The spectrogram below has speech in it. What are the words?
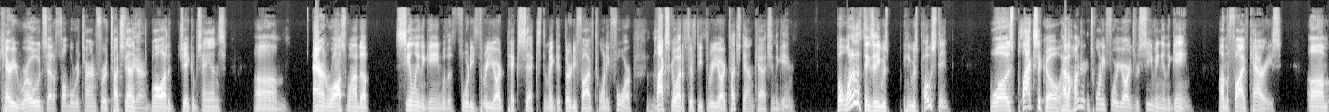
Kerry Rhodes had a fumble return for a touchdown. He yeah. the ball out of Jacobs' hands. Um, Aaron Ross wound up sealing the game with a 43 yard pick six to make it 35 24. Mm-hmm. Plaxico had a 53 yard touchdown catch in the game. But one of the things that he was he was posting was Plaxico had 124 yards receiving in the game on the five carries. Um,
